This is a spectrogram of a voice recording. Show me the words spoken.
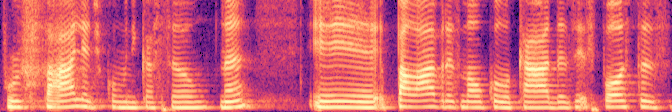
por falha de comunicação, né? É, palavras mal colocadas, respostas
